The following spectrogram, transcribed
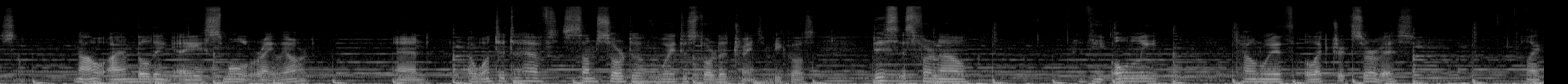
So now I am building a small rail yard and I wanted to have some sort of way to store the trains because this is for now the only town with electric service like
